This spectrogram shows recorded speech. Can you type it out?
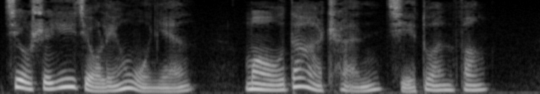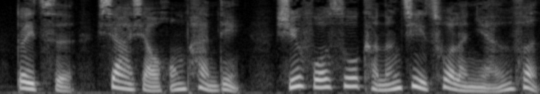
就是一九零五年。某大臣及端方，对此，夏小红判定。徐佛苏可能记错了年份，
